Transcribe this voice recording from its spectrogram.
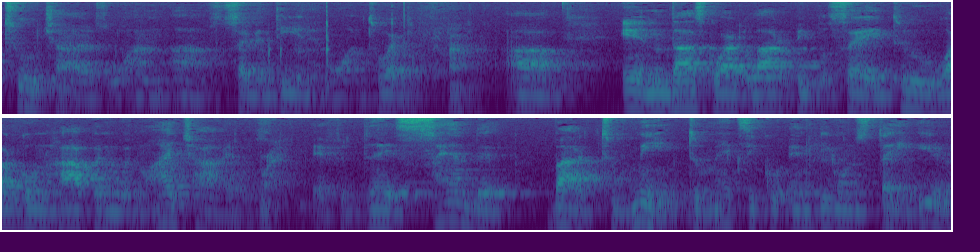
two childs, one uh, 17 and one 12. Uh, and that's what a lot of people say too. What going to happen with my child Right. if they send it back to me to Mexico and he gonna stay here,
